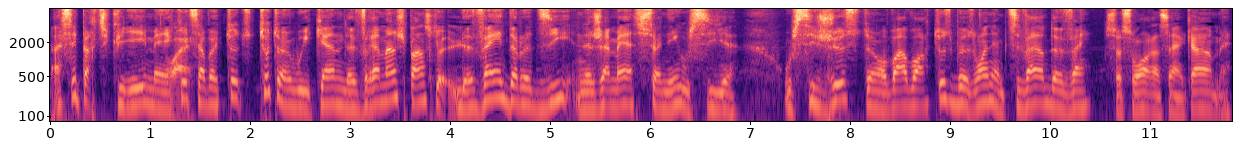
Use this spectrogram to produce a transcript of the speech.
assez particulier, mais écoute, ça va être tout, tout un week-end. Vraiment, je pense que le vendredi n'a jamais sonné aussi, euh, aussi juste. On va avoir tous besoin d'un petit verre de vin ce soir à 5 heures, mais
